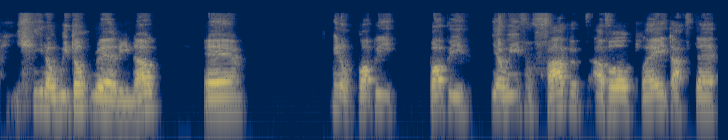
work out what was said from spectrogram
you know, we don't really know. Um, you know, Bobby, Bobby, you know, even Fab have, have all played after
